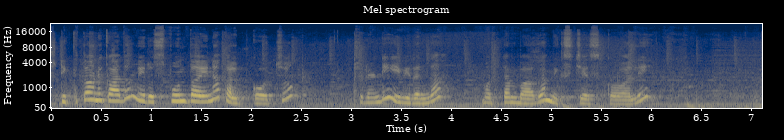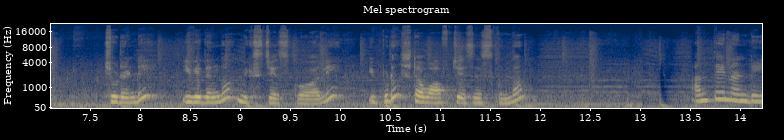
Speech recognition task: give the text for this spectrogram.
స్టిక్తో అని కాదు మీరు స్పూన్తో అయినా కలుపుకోవచ్చు. చూడండి ఈ విధంగా మొత్తం బాగా మిక్స్ చేసుకోవాలి. చూడండి ఈ విధంగా మిక్స్ చేసుకోవాలి. ఇప్పుడు స్టవ్ ఆఫ్ చేసేసుకుందాం. అంతేనండి.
